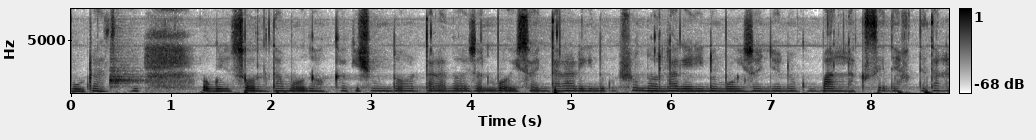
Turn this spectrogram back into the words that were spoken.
বুট আছে। ওগুলো চলতাম, ও দক্কা কি সুন্দর। তারা দুজন বইছেন তারা কিন্তু খুব সুন্দর লাগে, কিন্তু বইছেন যেন খুব ভালো লাগছে দেখতে তারা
